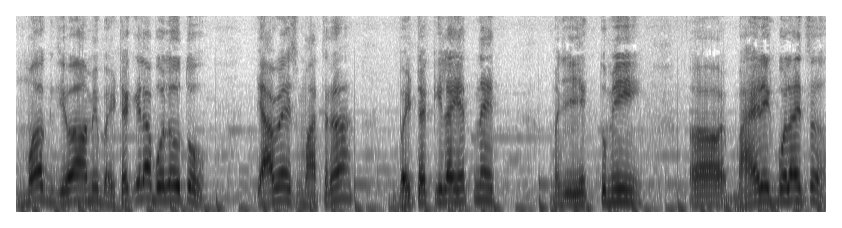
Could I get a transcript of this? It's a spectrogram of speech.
मग जेव्हा आम्ही बैठकीला बोलवतो त्यावेळेस मात्र बैठकीला येत नाहीत. म्हणजे एक तुम्ही बाहेर एक बोलायचं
